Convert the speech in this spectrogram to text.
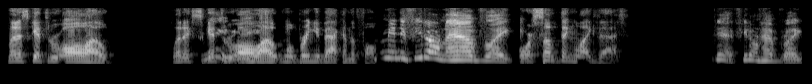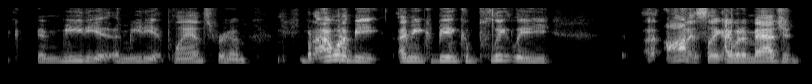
Let us get through all out. Let us get through all out and we'll bring you back in the fall. I mean, if you don't have like, Or something like that. yeah, if you don't have like immediate immediate plans for him, but I want to be. I mean, being completely Uh, honest, like I would imagine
